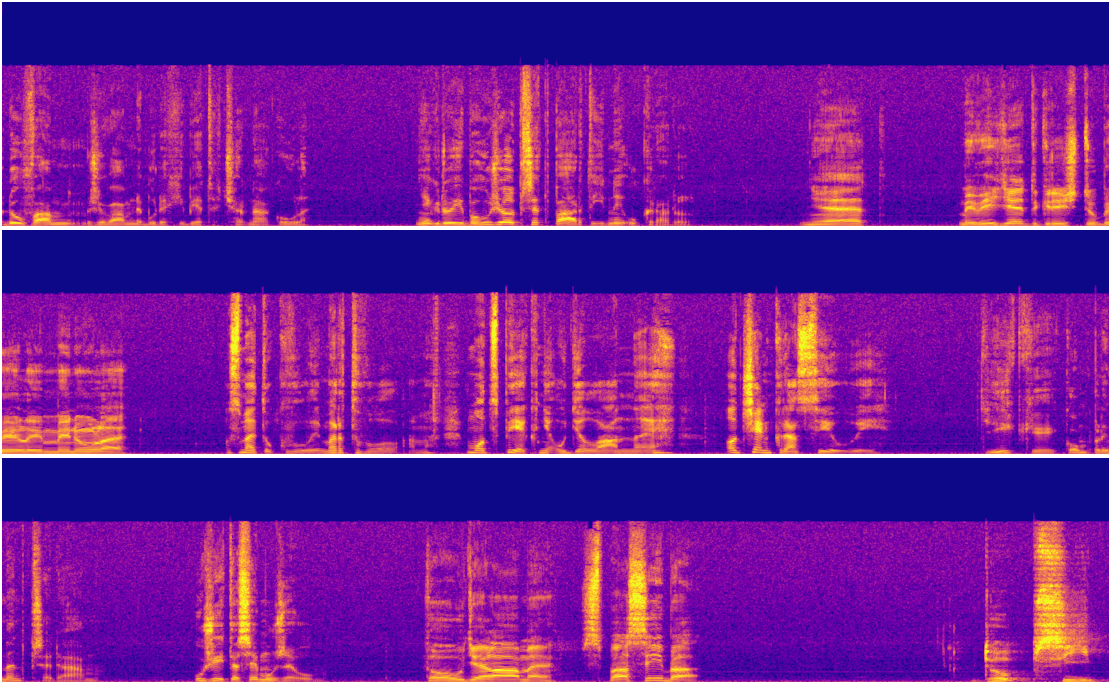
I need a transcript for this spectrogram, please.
Doufám, že vám nebude chybět černá koule. Někdo ji bohužel před pár týdny ukradl. Нет, my vidět, když tu byli minule. Jsme tu kvůli mrtvolám. Moc pěkně udělané. Očen krasivý. Díky, kompliment předám. Užijte si muzeum. To uděláme. Spasiba. Do psí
